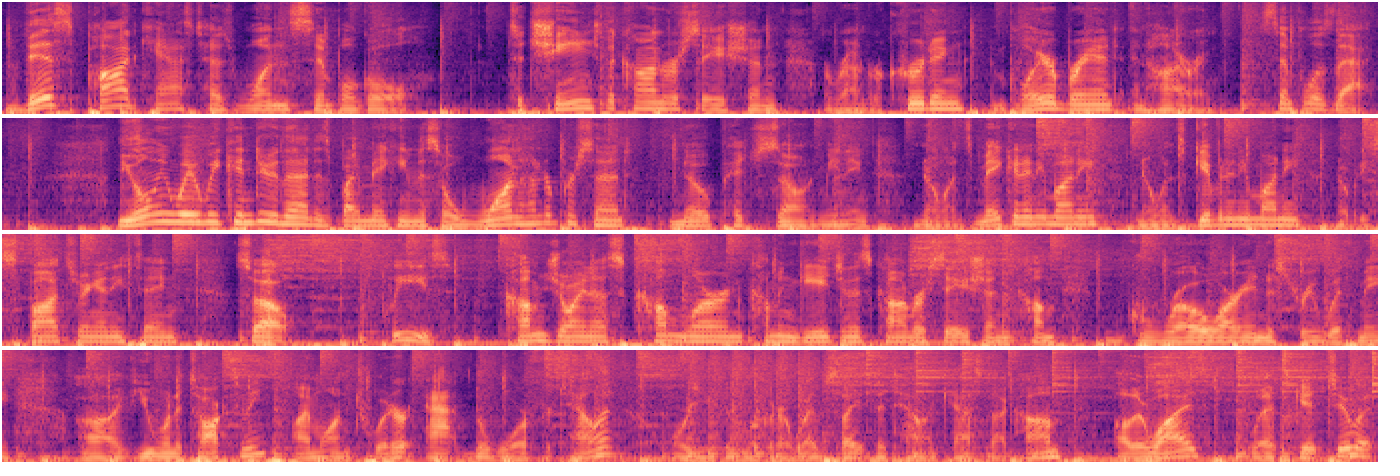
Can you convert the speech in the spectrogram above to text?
This podcast has one simple goal to change the conversation around recruiting, employer brand, and hiring. Simple as that. The only way we can do that is by making this a 100% no pitch zone, meaning no one's making any money, no one's giving any money, nobody's sponsoring anything. So please come join us, come learn, come engage in this conversation, come grow our industry with me. Uh, if you want to talk to me, I'm on Twitter at The War for Talent, or you can look at our website, thetalentcast.com. Otherwise, let's get to it.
